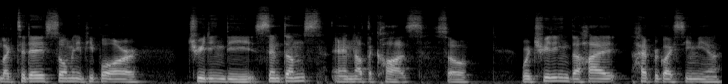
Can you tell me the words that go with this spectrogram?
like today, so many people are treating the symptoms and not the cause. So we're treating the high hyperglycemia,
